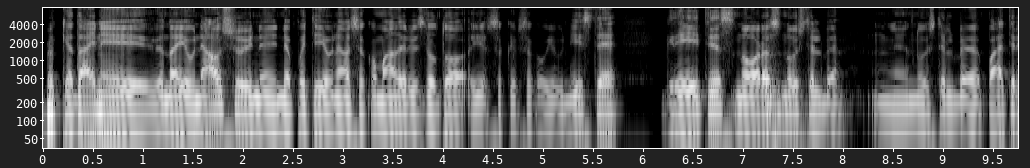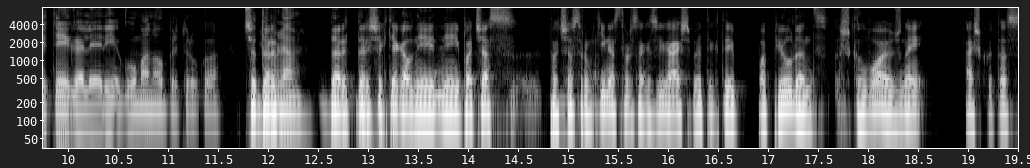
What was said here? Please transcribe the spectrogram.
Bet Kedainiai viena jauniausių, ne, ne pati jauniausia komanda ir vis dėlto, kaip sakau, jaunystė, greitis, noras nustelbė. Mm, Nustelbė patirtį, gal ir jėgų, manau, pritruko. Čia dar, dar, dar šiek tiek gal ne, ne į pačias, pačias rungtynės, tarsi kas vyko, aišku, bet tik tai papildant, aš galvoju, žinai, aišku, tas,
